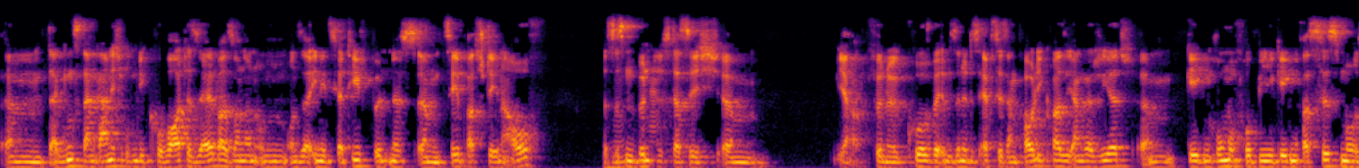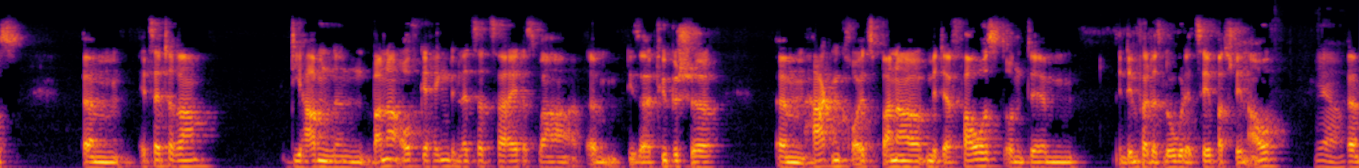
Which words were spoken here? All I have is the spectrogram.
Ähm, da ging es dann gar nicht um die Kohorte selber, sondern um unser Initiativbündnis ähm, Zebras stehen auf. Das ist ein Bündnis, das sich ähm, ja, für eine Kurve im Sinne des FC St. Pauli quasi engagiert, ähm, gegen Homophobie, gegen Rassismus etc. Die haben einen Banner aufgehängt in letzter Zeit. Das war dieser typische ähm, Hakenkreuz-Banner mit der Faust und dem, in dem Fall das Logo der Zebras stehen auf. Ja. Ähm,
